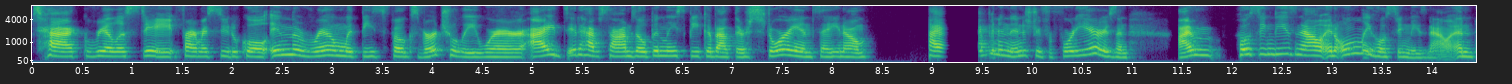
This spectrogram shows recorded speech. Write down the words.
tech, real estate, pharmaceutical in the room with these folks virtually, where I did have SOMs openly speak about their story and say, you know, I've been in the industry for 40 years and I'm hosting these now and only hosting these now. And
